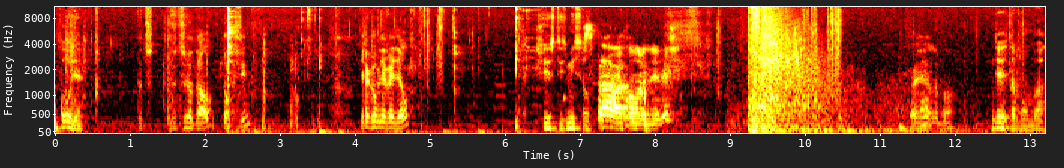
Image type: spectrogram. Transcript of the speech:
Pôjde. To, čo- to čo ho dal? Toxin? Jak o mne vedel? Šiestý zmysel. Správa hovorím, vieš? Aj, alebo... Kde je tá bomba?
